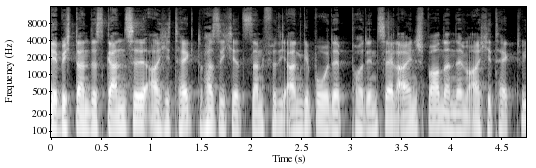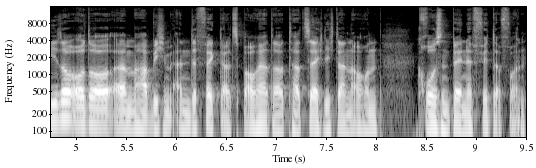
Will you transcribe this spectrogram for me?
gebe ich dann das ganze Architekt, was ich jetzt dann für die Angebote potenziell einspare, dann dem Architekt wieder oder ähm, habe ich im Endeffekt als Bauherr da tatsächlich dann auch einen großen Benefit davon?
